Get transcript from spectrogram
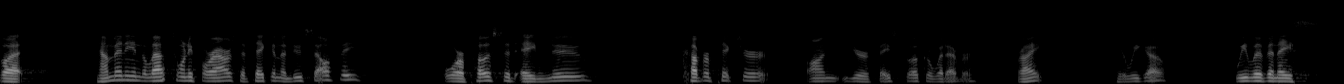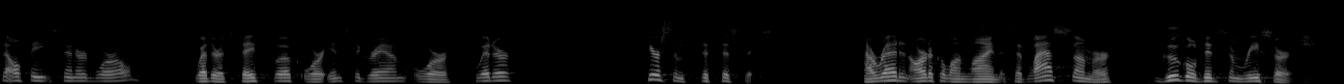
but how many in the last 24 hours have taken a new selfie or posted a new cover picture on your Facebook or whatever? Right? Here we go. We live in a selfie centered world, whether it's Facebook or Instagram or Twitter. Here's some statistics. I read an article online that said last summer, Google did some research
